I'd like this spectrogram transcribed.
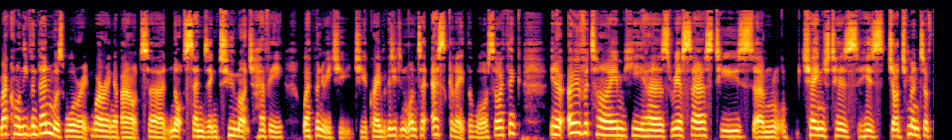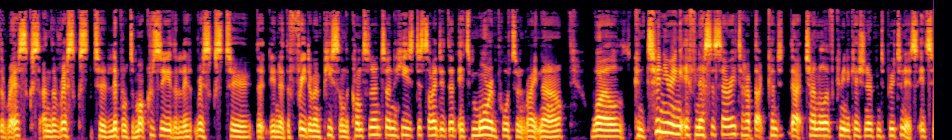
Macron even then was worry, worrying about uh, not sending too much heavy weaponry to, to Ukraine because he didn't want to escalate the war. So I think, you know, over time he has reassessed. He's um, changed his his judgment of the risks and the risks to liberal democracy, the li- risks to the you know the freedom and peace on the continent, and he's decided that it's more important right now while continuing, if necessary, to have that that channel of communication open to Putin. It's it's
